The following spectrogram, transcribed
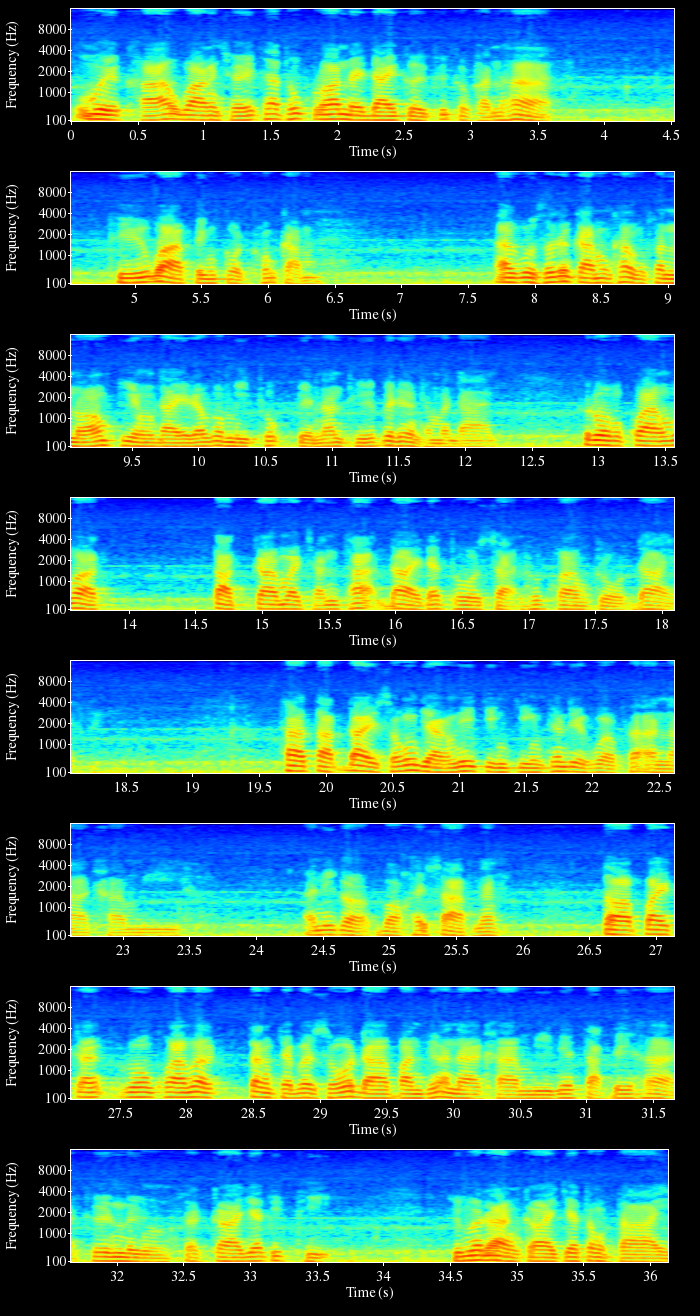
อุเบกขาวางเฉยถ้าทุกข์ร้อนใด ๆ เกิดขึ้นกับขันห้าถือว่าเป็นกฎของกรรมอากุศลกรรมเข้าสนองเพียงใดเราก็มีทุกข์เปลี่ยนนั้นถือเป็นเรื่องธรรมดารวมความว่าตัดกามฉันทะได้และโทสะคือความโกรธได้ ถ้าตัดได้สองอย่างนี้จริง ๆ ท่านเรียกว่าพระอนาคามี อันนี้ก็บอกให้ทราบนะ ต่อไปการรวมความว่าตั้งแต่ปโสดาบันถึงอนาคามีเนี่ยตัดได้ห้าคือหนึ่งสกายทิฏฐิคือว่าร่างกายจะต้องตาย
